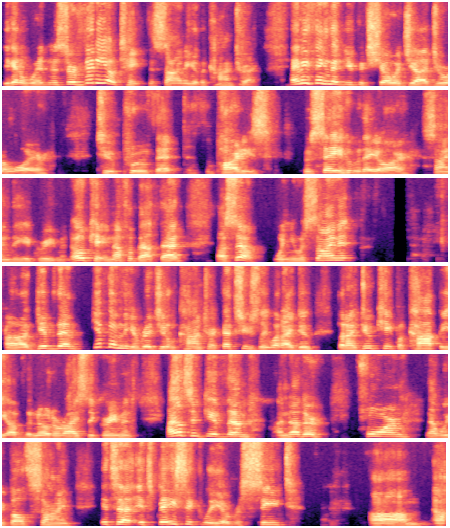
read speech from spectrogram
you get a witness or videotape the signing of the contract. Anything that you could show a judge or a lawyer to prove that the parties who say who they are signed the agreement. Okay, enough about that. Uh, so when you assign it, uh, give them give them the original contract. That's usually what I do, but I do keep a copy of the notarized agreement. I also give them another form that we both sign. It's a it's basically a receipt um, uh,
